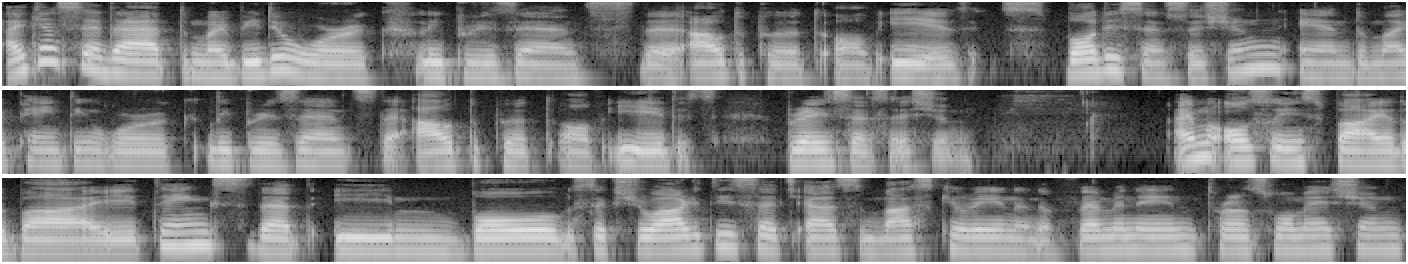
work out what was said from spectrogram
I can say that my video work represents the output of its body sensation, and my painting work represents the output of its brain sensation. I'm also inspired by things that involve sexuality, such as masculine and feminine transformation,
